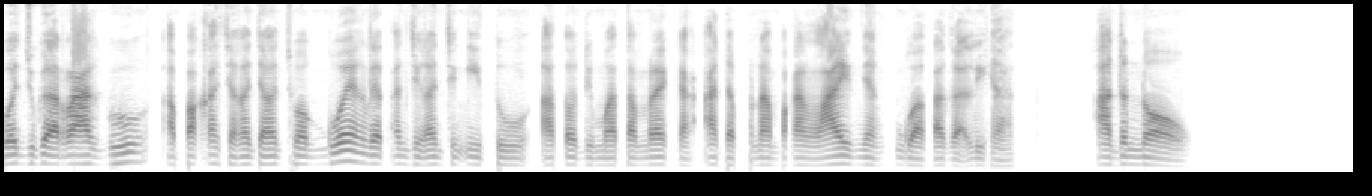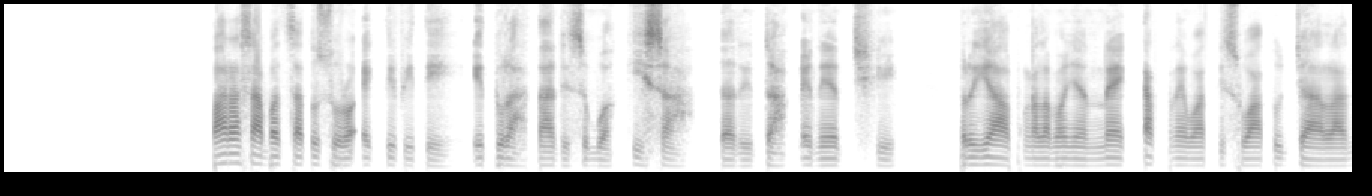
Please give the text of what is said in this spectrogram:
Gua juga ragu apakah jangan-jangan cuma gue yang lihat anjing-anjing itu atau di mata mereka ada penampakan lain yang gua kagak lihat. I don't know. Para sahabat satu suro activity Itulah tadi sebuah kisah dari Dark Energy. Pria pengalamannya nekat melewati suatu jalan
